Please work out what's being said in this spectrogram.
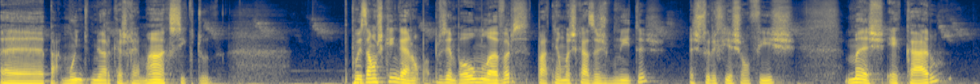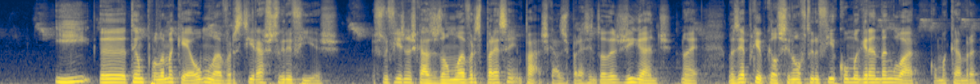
Eh, pá, muito melhor que as Remax e que tudo. Depois há uns que enganam. Por exemplo, a Home Lovers pá, tem umas casas bonitas, as fotografias são fixe, mas é caro e eh, tem um problema que é a Home Lovers tira as fotografias. As fotografias nas casas da Home Lovers parecem, pá, as casas parecem todas gigantes, não é? Mas é porquê? Porque eles tiram a fotografia com uma grande angular, com uma câmera,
